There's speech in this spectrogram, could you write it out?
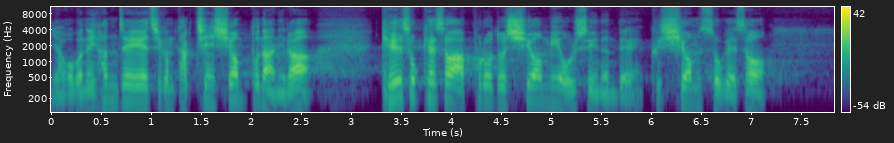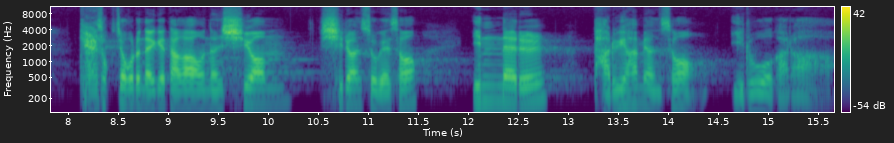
야고보는 현재의 지금 닥친 시험뿐 아니라 계속해서 앞으로도 시험이 올 수 있는데 그 시험 속에서 계속적으로 내게 다가오는 시험, 시련 속에서 인내를 발휘하면서 이루어 가라.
